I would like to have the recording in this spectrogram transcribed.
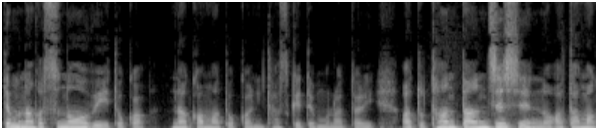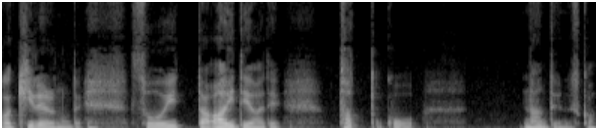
でもなんかスノービーとか仲間とかに助けてもらったりあとタンタン自身の頭が切れるのでそういったアイデアでパッとこう何て言うんですか？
